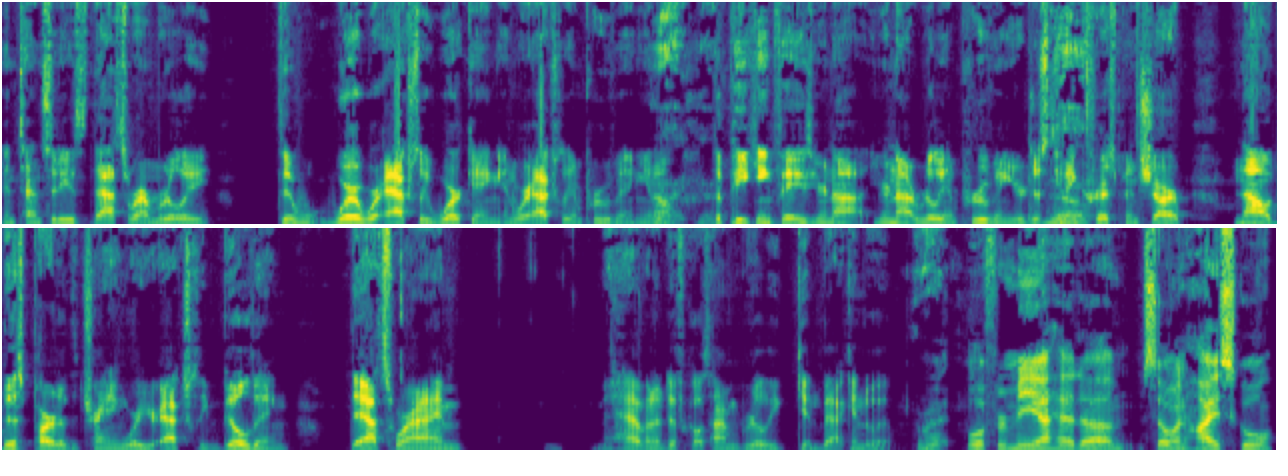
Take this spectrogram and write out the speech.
intensities, that's where I'm really, the, where we're actually working and we're actually improving, you know. Right, good. the peaking phase, you're not, you're not really improving, you're just getting crisp and sharp. Now this part of the training where you're actually building, that's where I'm having a difficult time really getting back into it. Right. Well, for me, I had um, so in high school,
